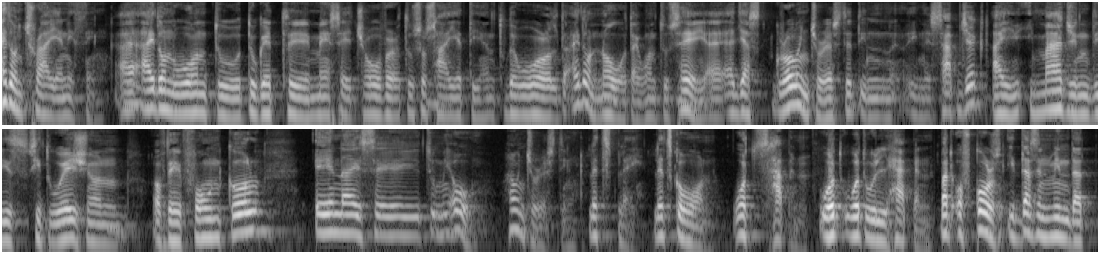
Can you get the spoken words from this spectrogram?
I don't try anything. I, mm. I don't want to, to get a message over to society and to the world. I don't know what I want to say. Mm. I, I just grow interested in, in a subject. I imagine this situation of the phone call, and I say to me, "Oh, how interesting! Let's play. Let's go on. What's happened? What what will happen?" But of course, it doesn't mean that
